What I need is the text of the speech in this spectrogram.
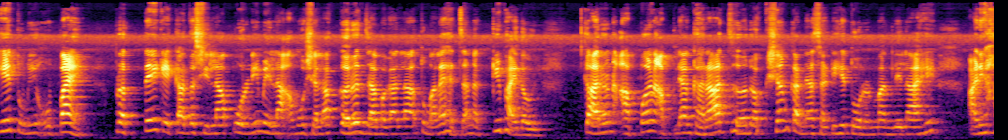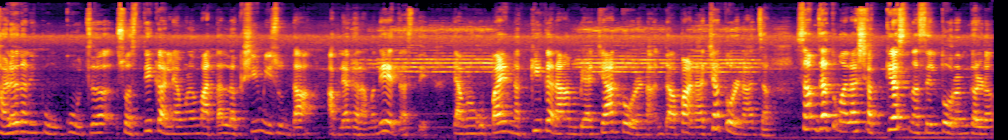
हे तुम्ही उपाय प्रत्येक एकादशीला पौर्णिमेला अमोशाला करत जा बघायला तुम्हाला ह्याचा नक्की फायदा होईल. कारण आपण आपल्या घराचं रक्षण करण्यासाठी हे तोरण बांधलेलं आहे. आणि हळद आणि कुंकूचं स्वस्तिक करण्यामुळं माता लक्ष्मीसुद्धा आपल्या घरामध्ये येत असते. त्यामुळे उपाय नक्की करा आंब्याच्या तोरणा पानाच्या तोरणाचा. समजा तुम्हाला शक्यच नसेल तोरण करणं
